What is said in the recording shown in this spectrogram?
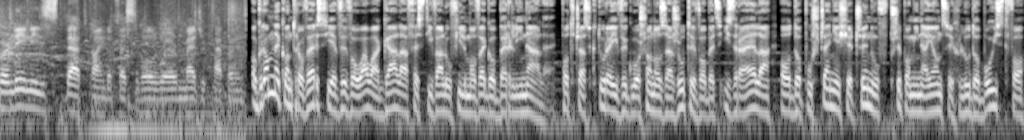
Berlin is that kind of festival where magic happens. Ogromne kontrowersje wywołała gala festiwalu filmowego Berlinale, podczas której wygłoszono zarzuty wobec Izraela o dopuszczenie się czynów przypominających ludobójstwo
